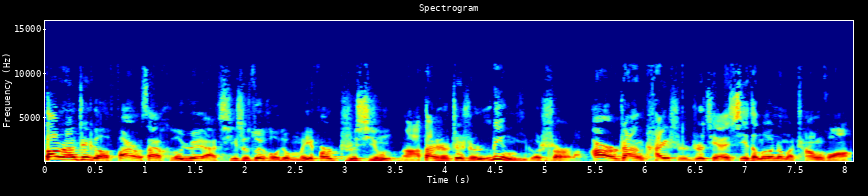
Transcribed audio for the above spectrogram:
当然，这个凡尔赛合约啊，其实最后就没法执行啊。但是这是另一个事儿了。二战开始之前，希特勒那么猖狂，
